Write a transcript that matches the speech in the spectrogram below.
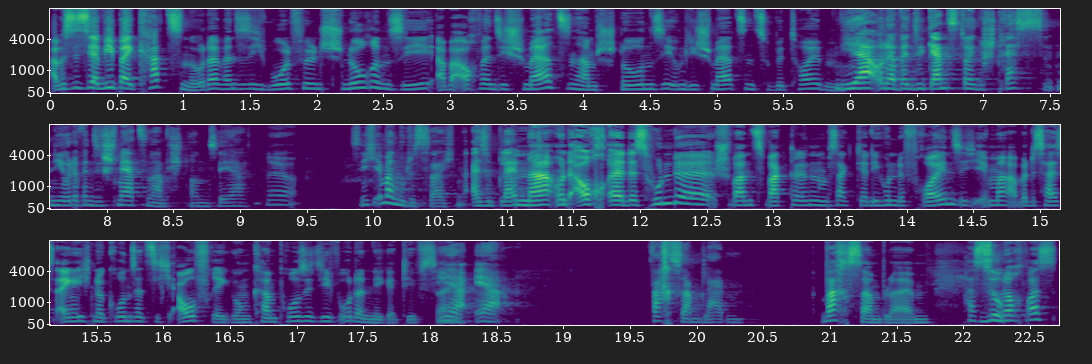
Aber es ist ja wie bei Katzen, oder? Wenn sie sich wohlfühlen, schnurren sie. Aber auch wenn sie Schmerzen haben, schnurren sie, um die Schmerzen zu betäuben. ja, oder wenn sie ganz doll gestresst sind. Nee, oder wenn sie Schmerzen haben, schnurren sie, ja. Ja. Ist nicht immer ein gutes Zeichen. Also bleib Na, und auch äh, das Hundeschwanzwackeln, man sagt ja, die Hunde freuen sich immer, aber das heißt eigentlich nur grundsätzlich Aufregung, kann positiv oder negativ sein. Ja, ja. Wachsam bleiben. Wachsam bleiben. Hast So, du noch was?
